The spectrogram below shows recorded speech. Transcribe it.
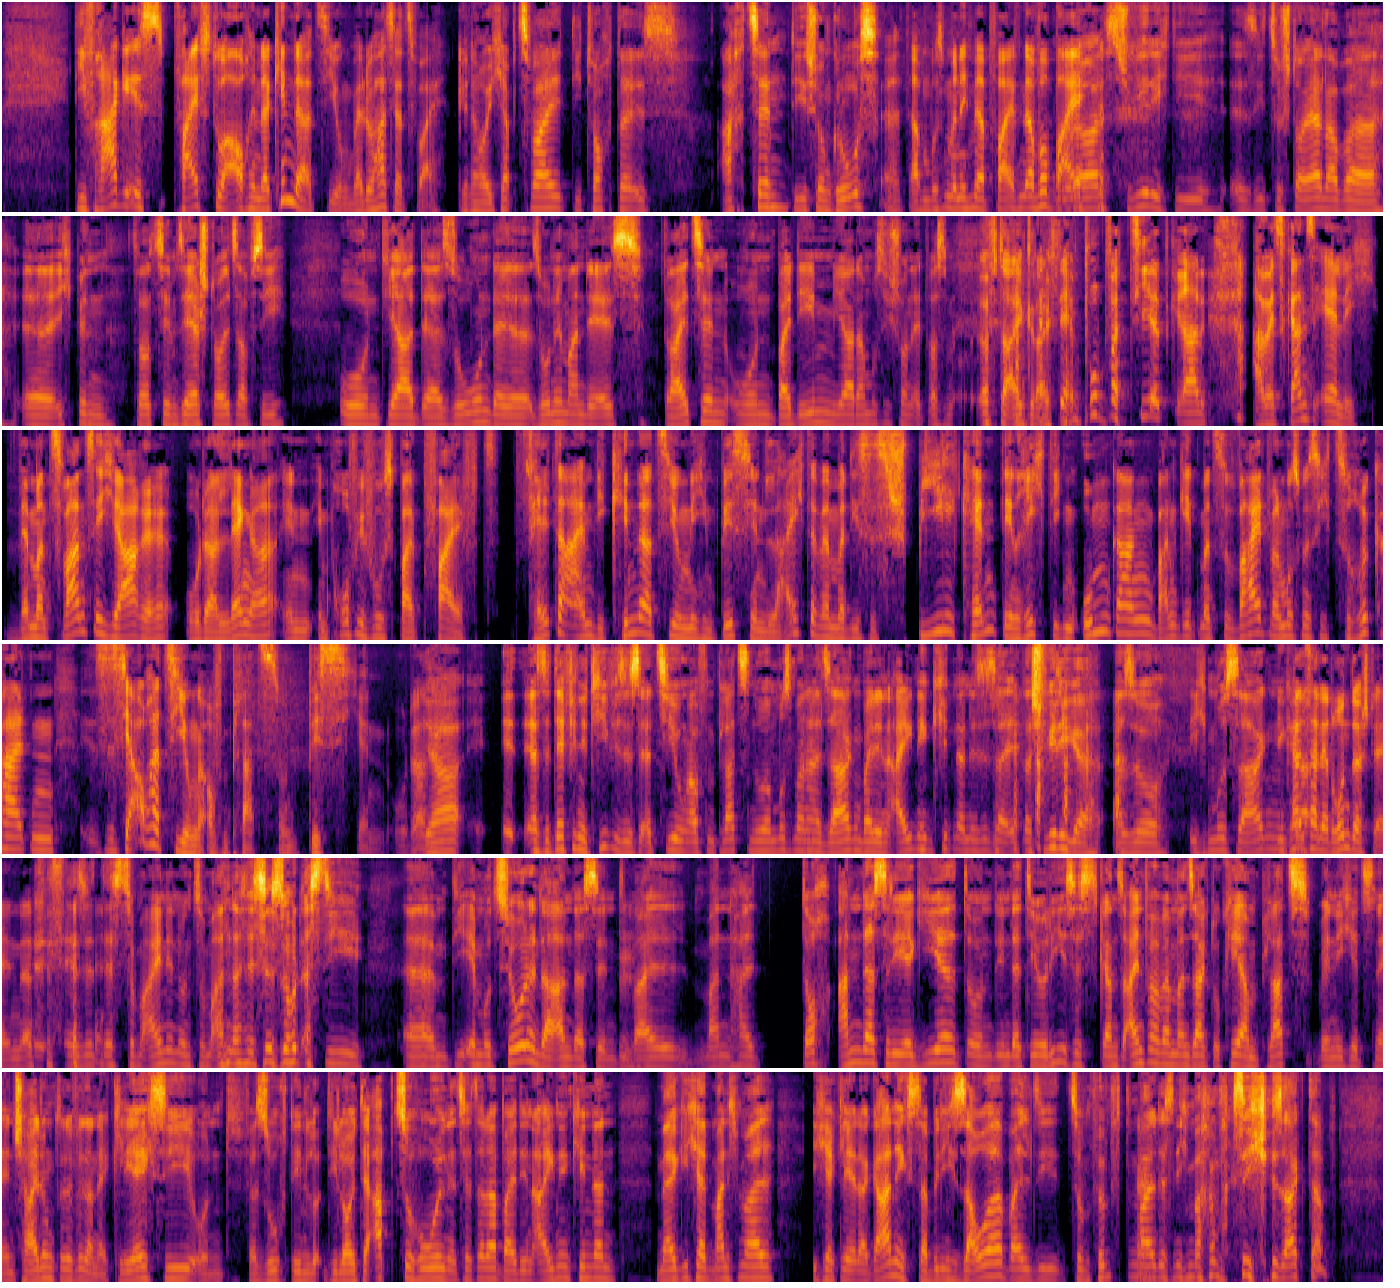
Die Frage ist, pfeifst du auch in der Kindererziehung? Weil du hast ja zwei. Genau, ich habe zwei. Die Tochter ist 18, die ist schon groß. Ja, da muss man nicht mehr pfeifen. Ja, wobei. Ja, ist schwierig, die, äh, sie zu steuern, aber äh, ich bin trotzdem sehr stolz auf sie. Und ja, der Sohn, der Sohnemann, der ist 13 und bei dem, ja, da muss ich schon etwas öfter eingreifen. der pubertiert gerade. Aber jetzt ganz ehrlich, wenn man 20 Jahre oder länger in, im Profifußball pfeift, Fällt da einem die Kindererziehung nicht ein bisschen leichter, wenn man dieses Spiel kennt, den richtigen Umgang? Wann geht man zu weit? Wann muss man sich zurückhalten? Es ist ja auch Erziehung auf dem Platz, so ein bisschen, oder? Ja, äh, also definitiv ist es Erziehung auf dem Platz. Nur muss man halt sagen, bei den eigenen Kindern ist es halt etwas schwieriger. Also ich muss sagen. Die kannst du ja, halt nicht runterstellen. Ne? Äh, also das zum einen und zum anderen ist es so, dass die, ähm, die Emotionen da anders sind, mhm. weil man halt doch anders reagiert und in der Theorie ist es ganz einfach, wenn man sagt, okay, am Platz, wenn ich jetzt eine Entscheidung treffe, dann erkläre ich sie und versuche die Leute abzuholen etc. Bei den eigenen Kindern merke ich halt manchmal, ich erkläre da gar nichts, da bin ich sauer, weil sie zum fünften Mal ja. das nicht machen, was ich gesagt habe.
